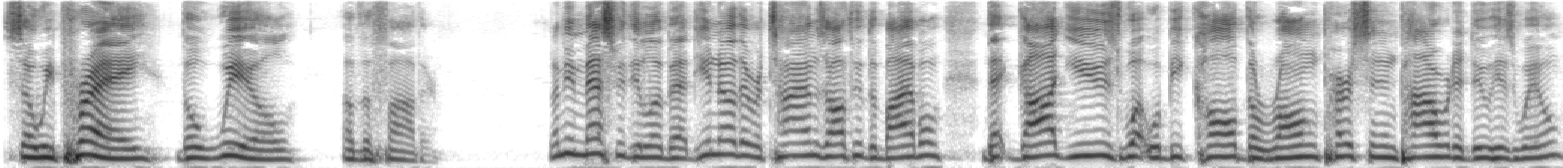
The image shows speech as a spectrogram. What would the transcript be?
So we pray the will of the Father. Let me mess with you a little bit. Do you know there were times all through the Bible that God used what would be called the wrong person in power to do his will?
